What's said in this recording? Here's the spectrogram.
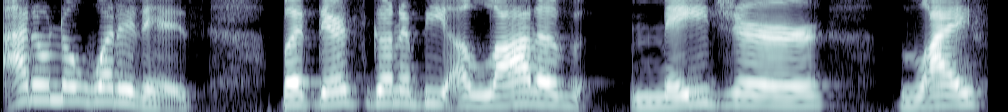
I don't know what it is, but there's going to be a lot of major life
